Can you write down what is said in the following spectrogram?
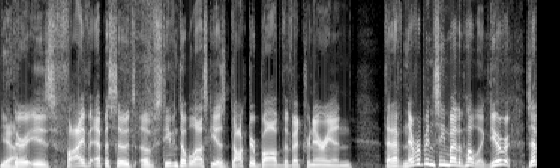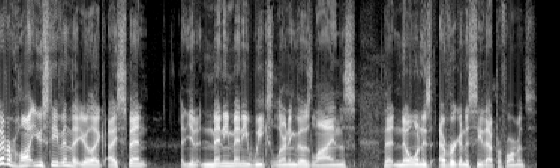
yeah. there is five episodes of Stephen Tobolowsky as Dr. Bob, the veterinarian, that have never been seen by the public. Do you ever? Does that ever haunt you, Stephen? That you're like, I spent you know many many weeks learning those lines that no one is ever going to see that performance.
